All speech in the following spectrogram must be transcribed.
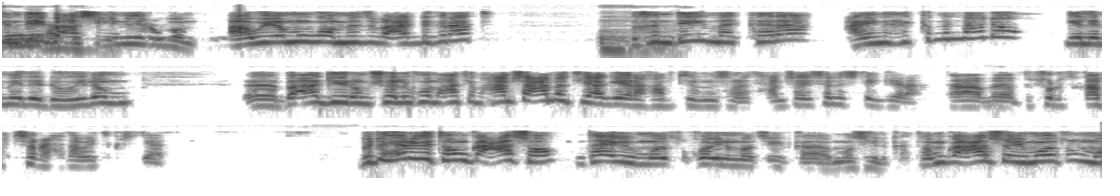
ክንደይ ባእሲ እዩ ነይርዎም ኣብዮምዎም ህዝቢ ዓዲግራት ብክንደይ መከራ ዓይኒ ሕክምና ዶ ገለመለ ዶ ኢሎም እ፣ ብኣ ገይሮም ሸሊኾም ኣትዮም ሓምሳ ዓመት እያ ገይራ ካብቲ ምስረት ሓምሳ ሰለስተ ገይራ እታ ብሱር- ካብቲ ስራሕታ ቤተክርስትያን። ብድሕሪኡ እቶም ገዓሶ እንታይ እዩ ኮይኑ መሲልካ? እቶም ገዓሶ ይመፁ እሞ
